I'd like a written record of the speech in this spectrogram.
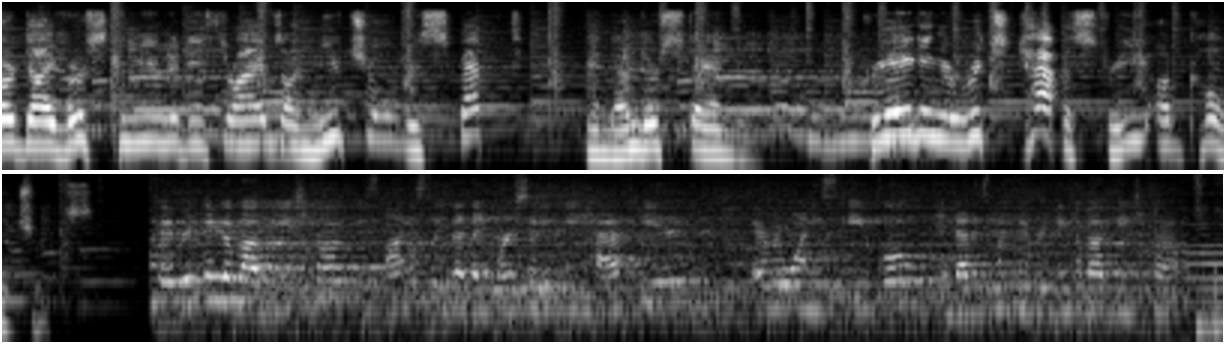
Our diverse community thrives on mutual respect and understanding, creating a rich tapestry of cultures. My favorite thing about Beechcroft is honestly the diversity we have here. Everyone is equal, and that is my favorite thing about Beechcroft.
